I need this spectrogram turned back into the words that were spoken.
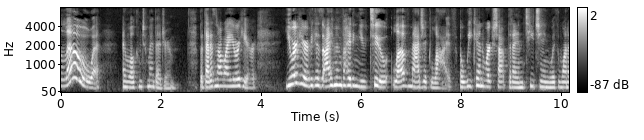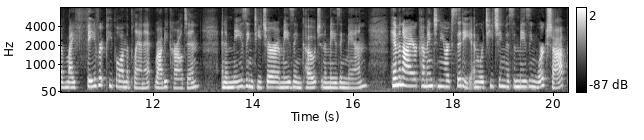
Hello, and welcome to my bedroom. But that is not why you are here. You are here because I am inviting you to Love Magic Live, a weekend workshop that I am teaching with one of my favorite people on the planet, Robbie Carlton, an amazing teacher, amazing coach, an amazing man. Him and I are coming to New York City and we're teaching this amazing workshop,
